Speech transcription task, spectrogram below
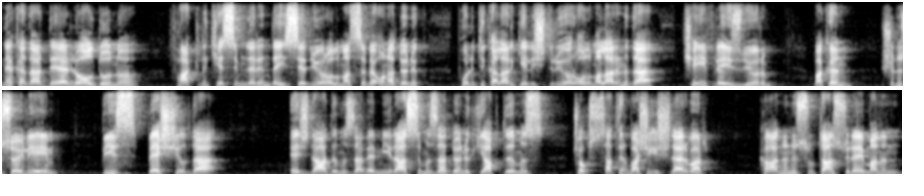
ne kadar değerli olduğunu farklı kesimlerin de hissediyor olması ve ona dönük politikalar geliştiriyor olmalarını da keyifle izliyorum. Bakın şunu söyleyeyim. Biz beş yılda ecdadımıza ve mirasımıza dönük yaptığımız çok satır başı işler var. Kanuni Sultan Süleyman'ın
